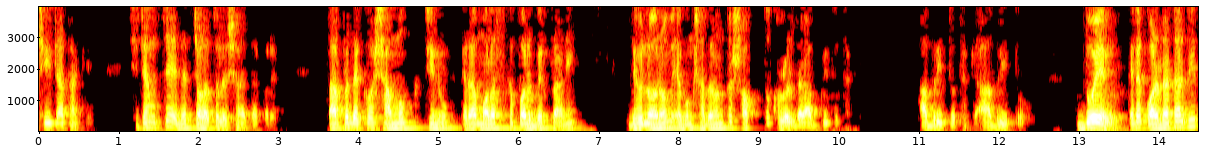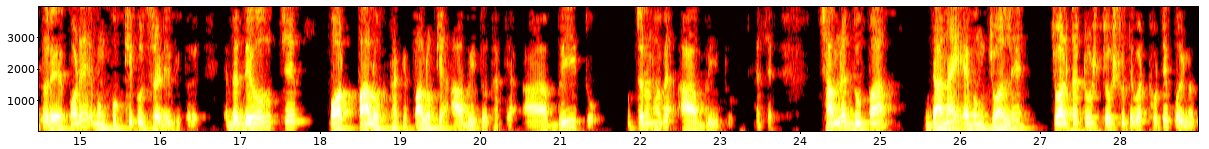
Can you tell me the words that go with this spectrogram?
সিটা থাকে। সেটা হচ্ছে এদের চলাচলে সহায়তা করে। তারপর দেখো শামুক, ঝিনুক, এরা মলাস্কা পর্বের প্রাণী। দেহ নরম এবং সাধারণত শক্ত খোলস দ্বারা আবৃত থাকে। আবৃত থাকে, আবৃত। দোয়েল, এটা করডাটার ভিতরে পড়ে এবং পক্ষীকুল শ্রেণির ভিতরে। এদের দেহ হচ্ছে পালক থাকে, পালকে আবৃত থাকে, আবৃত। উচ্চারণ হবে আবৃত, ঠিক আছে? সামনে দুপা, ডানায় এবং চলে চলটা টোস চষ্রুতে বা ঠোঁটে পরিণত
